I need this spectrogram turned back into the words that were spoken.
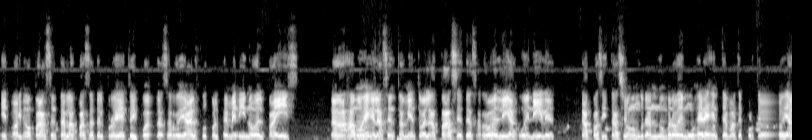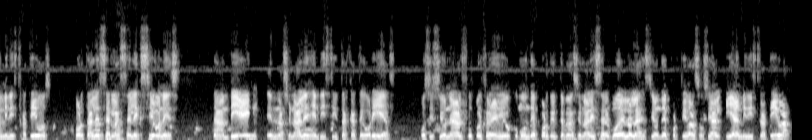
que para sentar las bases del proyecto y poder desarrollar el fútbol femenino del país. Trabajamos en el asentamiento de la paz, el desarrollo de ligas juveniles, capacitación a un gran número de mujeres en temas deportivos y administrativos, fortalecer las selecciones también en nacionales en distintas categorías, posicionar al fútbol femenino como un deporte internacional y ser el modelo de la gestión deportiva, social y administrativa,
